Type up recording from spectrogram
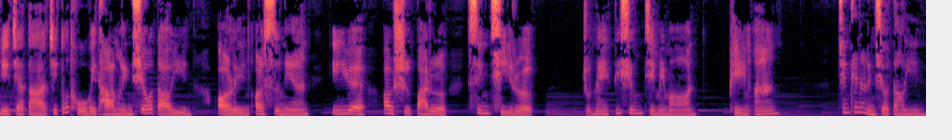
耶加达基督徒会堂灵修导引，二零二四年一月二十八日星期日，主内弟兄姐妹们平安。今天的灵修导引，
